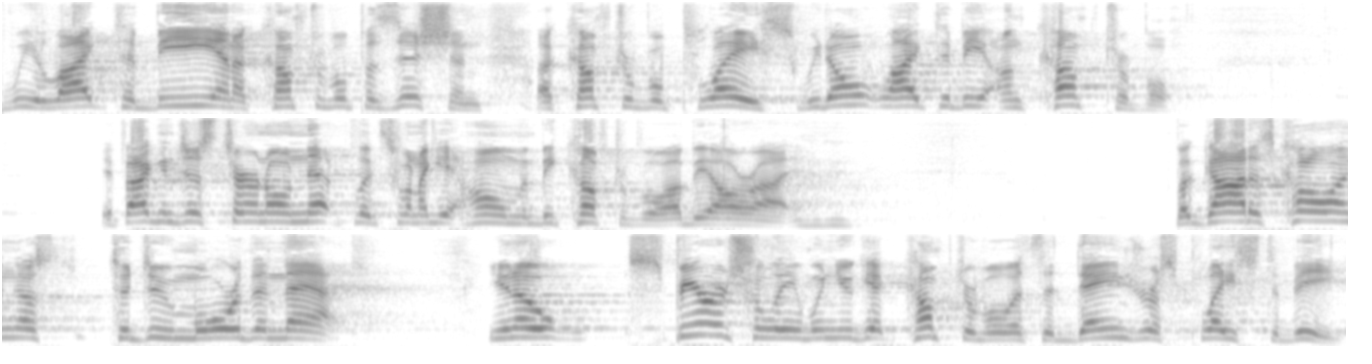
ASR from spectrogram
We like to be in a comfortable position, a comfortable place. We don't like to be uncomfortable. If I can just turn on Netflix when I get home and be comfortable, I'll be all right. But God is calling us to do more than that. You know, spiritually, when you get comfortable, it's a dangerous place to be.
